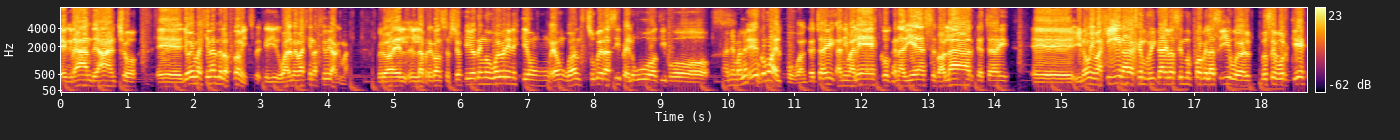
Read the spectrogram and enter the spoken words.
es grande, ancho, eh, yo me imagino el de los cómics, porque igual me imagino a Hugh Jackman. Pero el- la preconcepción que yo tengo de Wolverine es que es un, es un weón súper así peludo, tipo. Animalesco. eh, como él, pues, weón, ¿cachai? Animalesco, canadiense, para hablar, ¿cachai? Eh, y no me imagino a Henry Cavill haciendo un papel así, weón. No sé por qué.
